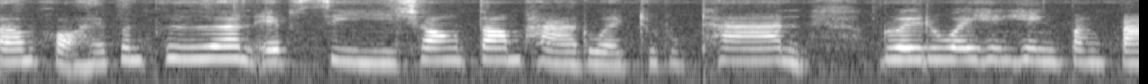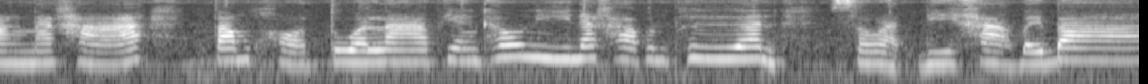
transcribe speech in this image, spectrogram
ต้อมขอให้เพื่อนๆ FC ช่องต้อมพารวยทุกๆท่าน รวยๆเฮงๆ ปังๆ นะคะ ต้อมขอตัวลาเพียงเท่านี้นะคะเพื่อนๆ สวัสดีค่ะ บ๊ายบาย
